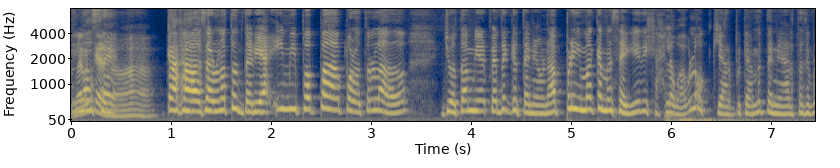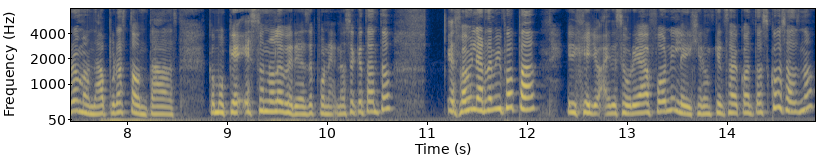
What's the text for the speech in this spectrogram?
claro no que sé. no, ajá. Caja, o sea, era una tontería. Y mi papá, por otro lado, yo también, fíjate que tenía una prima que me seguía y dije, ay, la voy a bloquear porque ya me tenía harta, siempre me mandaba puras tontadas. Como que esto no le deberías de poner, no sé qué tanto. Es familiar de mi papá. Y dije yo, ay, de seguridad phone y le dijeron quién sabe cuántas cosas, ¿no?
